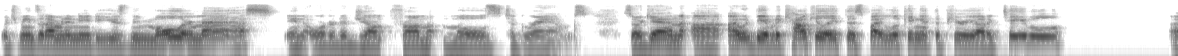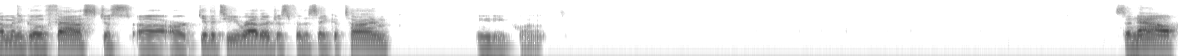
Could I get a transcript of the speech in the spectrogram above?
which means that I'm going to need to use the molar mass in order to jump from moles to grams. So again, uh, I would be able to calculate this by looking at the periodic table. I'm going to go fast, just uh, or give it to you rather, just for the sake of time. 80 point. So now,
